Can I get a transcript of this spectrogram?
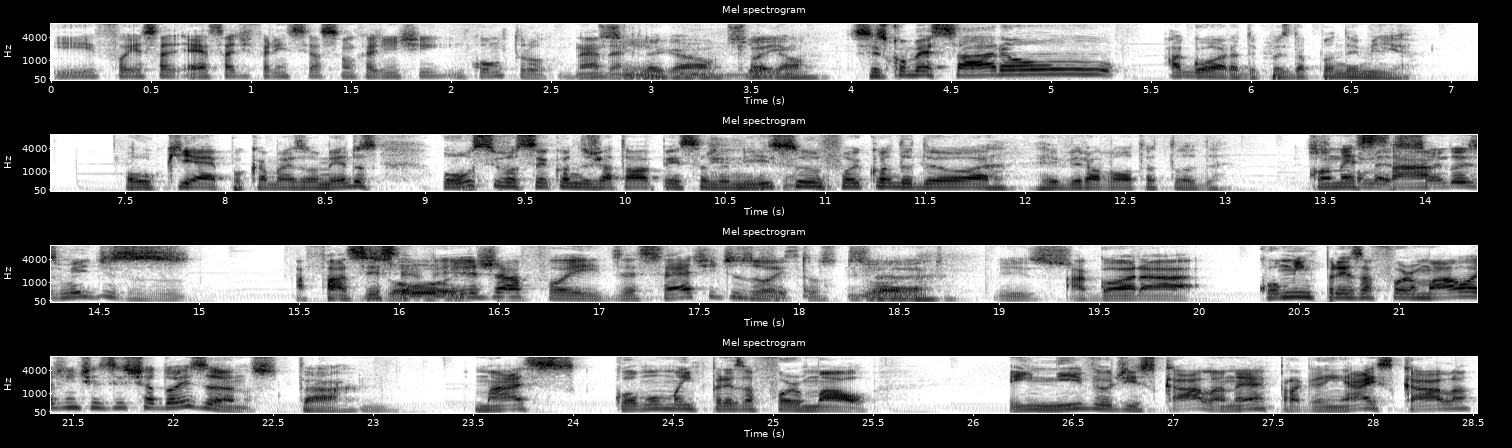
E foi essa, essa diferenciação que a gente encontrou, né, Dani? Que legal, aí. legal. Vocês começaram agora, depois da pandemia? Ou que época, mais ou menos? Ou se você, quando já estava pensando nisso, foi quando deu a reviravolta toda? Começar Começou em 2018. A fazer 18. cerveja foi 17 e 18. 18. Isso. Agora, como empresa formal, a gente existe há dois anos. Tá. Mas como uma empresa formal em nível de escala, né? Para ganhar escala,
